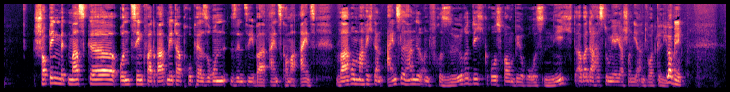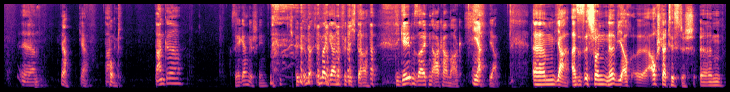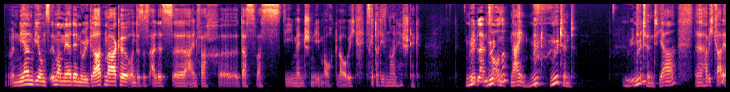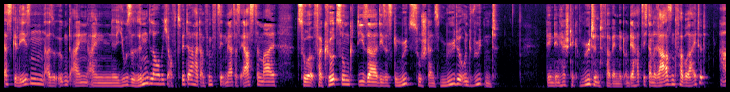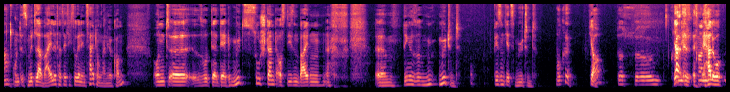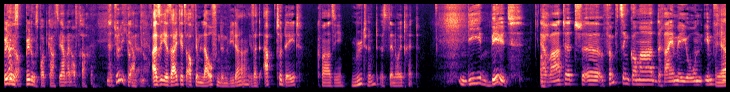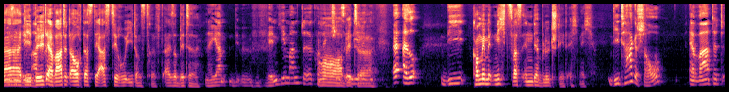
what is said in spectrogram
Shopping mit Maske und 10 Quadratmeter pro Person sind sie bei 1,1. Warum mache ich dann Einzelhandel und Friseure dicht, Großraumbüros nicht? Aber da hast du mir ja schon die Antwort geliefert. Lobby. Äh, ja. Ja, danke. Punkt. Danke. Sehr gern geschehen. Ich bin immer, immer gerne für dich da. Die gelben Seiten AK Mark. Ja. Ja. Ähm, ja, also es ist schon, ne, wie auch, äh, auch statistisch, ähm, nähern wir uns immer mehr der Null-Grad-Marke und es ist alles äh, einfach äh, das, was die Menschen eben auch, glaube ich. Es gibt doch diesen neuen Hashtag. Wir bleiben zu Hause? Nein, myth mythend. Mythend? Mythend, ja. Äh, Habe ich gerade erst gelesen. Also irgendein eine Userin, glaube ich, auf Twitter hat am 15. März das erste Mal zur Verkürzung dieser, dieses Gemütszustands müde und wütend den, den Hashtag mütend verwendet. Und der hat sich dann rasend verbreitet ah. und ist mittlerweile tatsächlich sogar in den Zeitungen angekommen. Und äh, so der, der Gemütszustand aus diesen beiden äh, ähm, Dingen so mütend. Wir sind jetzt mütend. Okay. Ja. Das äh, ja, ich, äh, hallo, Bildungs, ja, ja. Bildungspodcast. Wir haben einen Auftrag. Natürlich haben ja. wir einen Auftrag. Also ihr seid jetzt auf dem Laufenden wieder. Ihr seid up to date, quasi mütend ist der neue Trend. Die Bild erwartet äh, 15,3 Millionen Impfdosen. Ja, die Bild erwartet auch, dass der Asteroid uns trifft. Also bitte. Naja, wenn jemand äh, Connections oh, bitte. Die, äh, also die. Kommen wir mit nichts, was in der Blöd steht, echt nicht. Die Tagesschau erwartet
